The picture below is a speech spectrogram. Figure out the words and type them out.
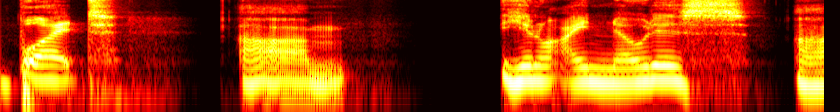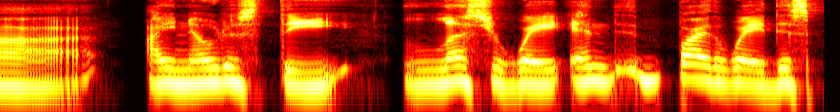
But um, you know, I notice uh, I notice the lesser weight. And by the way, this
